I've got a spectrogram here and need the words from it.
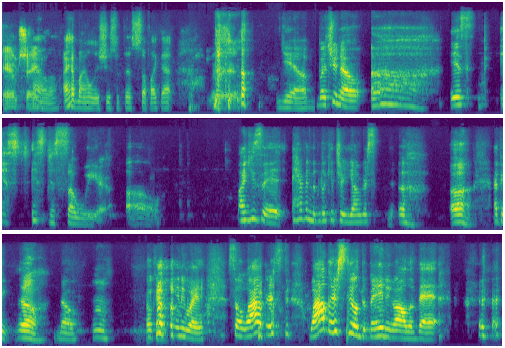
Damn I shame. don't know. I have my own issues with this stuff like that. Yeah, but you know, uh, it's it's it's just so weird. Oh, like you said, having to look at your younger. s- Uh, I think. Oh no. Mm. Okay. anyway, so while they're st- while they're still debating all of that.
